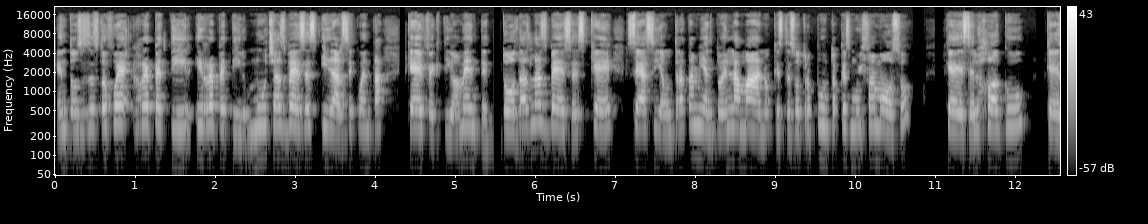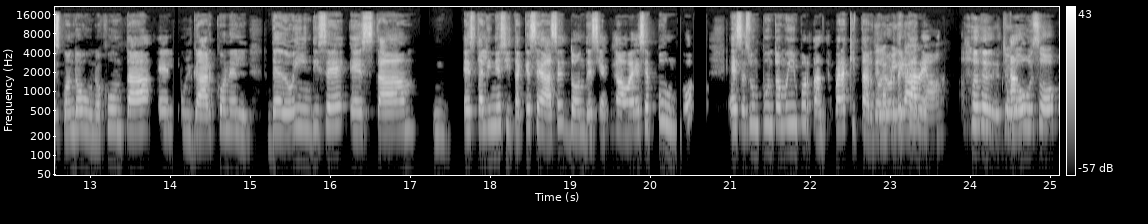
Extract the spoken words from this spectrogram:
Entonces esto fue repetir y repetir muchas veces y darse cuenta que efectivamente todas las veces que se hacía un tratamiento en la mano, que este es otro punto que es muy famoso, que es el hogu, que es cuando uno junta el pulgar con el dedo índice, esta esta linecita que se hace donde se acaba ese punto. Ese es un punto muy importante para quitar de dolor de cabeza. Yo lo uso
